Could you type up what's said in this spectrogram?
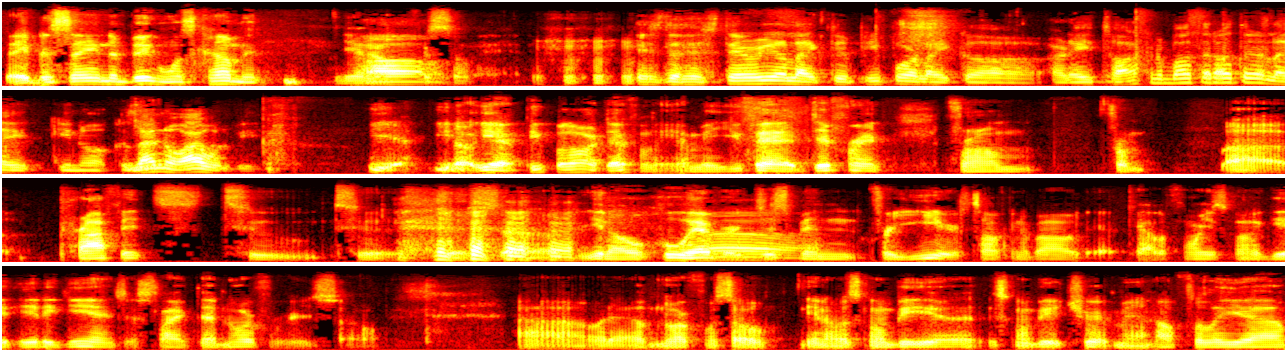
they've been saying the big one's coming. You know, uh, so. Is the hysteria like the people are like uh are they talking about that out there? Like you know because i know i would be. Yeah you know yeah people are definitely. I mean you've had different from from uh prophets to to just, uh, you know whoever uh, just been for years talking about california's going to get hit again just like that northridge so uh or that up north so you know it's going to be a it's going to be a trip man. Hopefully uh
